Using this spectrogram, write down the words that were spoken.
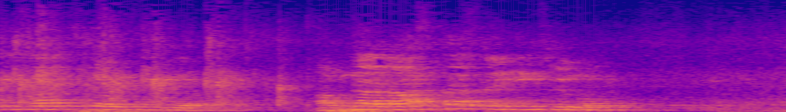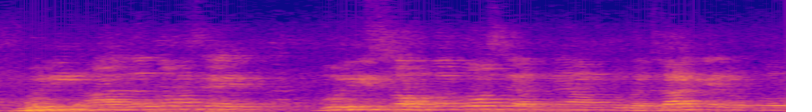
کی ذات سے امید۔ اپنا راستہ صحیح چنو۔ بری عادتوں سے، بری صحبتوں سے اپنے آپ کو بچا کے رکھو۔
